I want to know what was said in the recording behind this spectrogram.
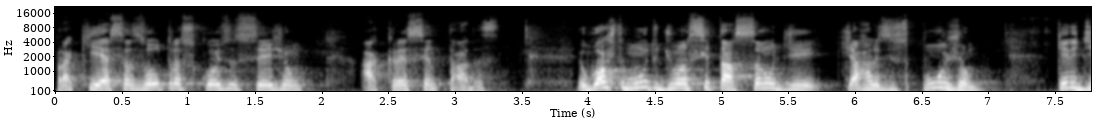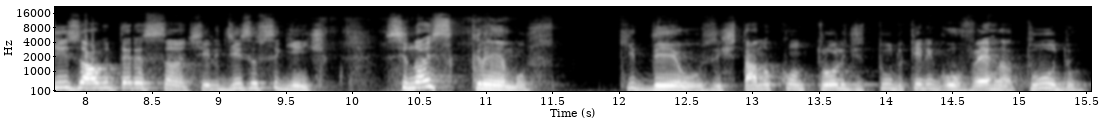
para que essas outras coisas sejam acrescentadas. Eu gosto muito de uma citação de Charles Spurgeon, que ele diz algo interessante. Ele diz o seguinte: se nós cremos que Deus está no controle de tudo, que Ele governa tudo,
